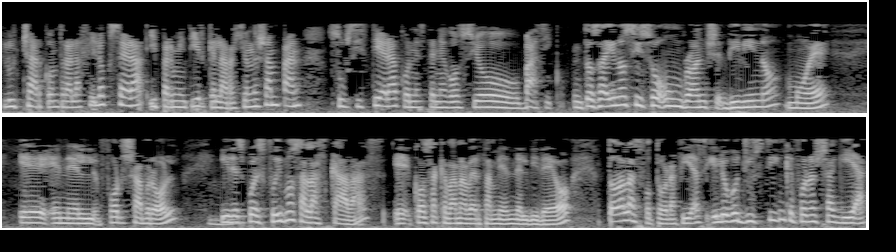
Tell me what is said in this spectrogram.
luchar contra la filoxera y permitir que la región de Champagne subsistiera con este negocio básico. Entonces ahí nos hizo un brunch divino, Moé, eh, en el Fort Chabrol. Y después fuimos a las cavas, eh, cosa que van a ver también en el video, todas las fotografías. Y luego Justine, que fue nuestra guía,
